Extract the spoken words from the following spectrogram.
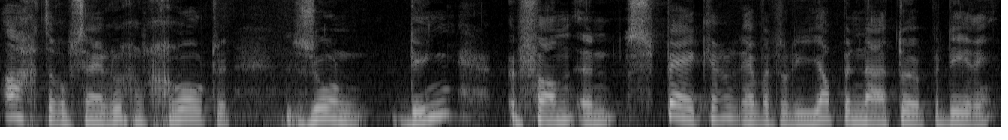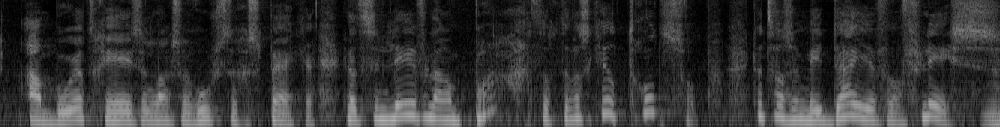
Achter op zijn rug een grote, zo'n ding van een spijker. Hij werd door de Jappen na torpedering aan boord gehezen langs een roestige spijker. Dat is een leven lang een prachtig, daar was ik heel trots op. Dat was een medaille van vlees.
